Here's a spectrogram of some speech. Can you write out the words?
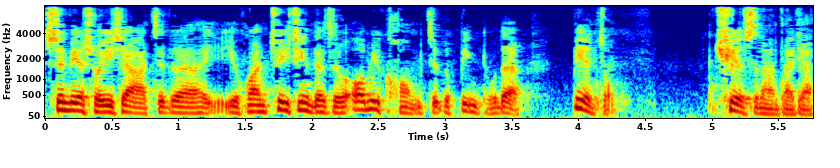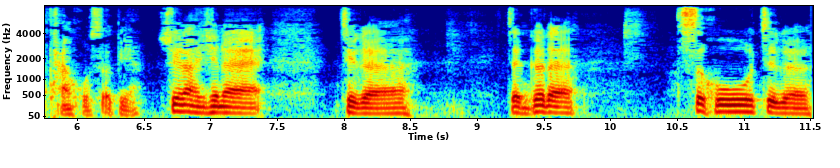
顺便说一下，这个有关最近的这个奥密克戎这个病毒的变种，确实让大家谈虎色变。虽然现在这个整个的似乎这个。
